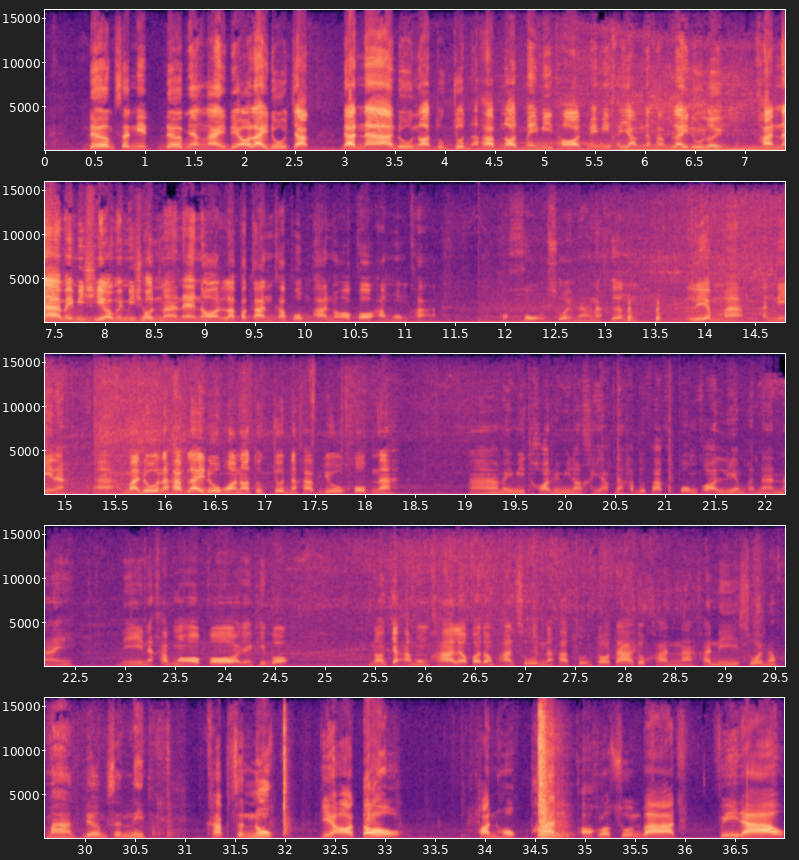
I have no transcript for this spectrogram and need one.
เดิมสนิทเดิมยังไง เดี๋ยวไล่ดูจากด้านหน้าดูน็อตทุกจุดนะครับน็อตไม่มีถอดไม่มีขยับนะครับ ไล่ดูเลยคันหน้าไม่มีเฉียวไม่มีชนมาแน่นอน รับประกันครับผมผ่านมอกอัมพมคาโอ้โห สวยมากนะเครื่องเลี่ยมมากคันนี้นะอ่ามาดูนะครับไล่ดูหัวน็อตทุกจุดนะครับ อยู่ครบนะอ่าไม่มีถอดไม่มีน็อตขยับนะครับ ดูฝากระโปรงก่อนเลี่ยมขนาดไหนนี่นะครับมอกอย่างที่บอก นอกจากอามมคาแล้วก็ต้องผ่านศูนย์นะครับ ศูนย์โตต้าทุกคันนะ คันนี้สวยมากๆ เดิมสนิท ขับสนุก เกียร์ออโต้ ผ่อน6,000 ออกรถศูนย์บาท ฟรีดาว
